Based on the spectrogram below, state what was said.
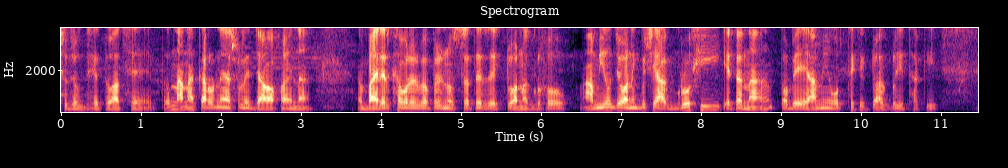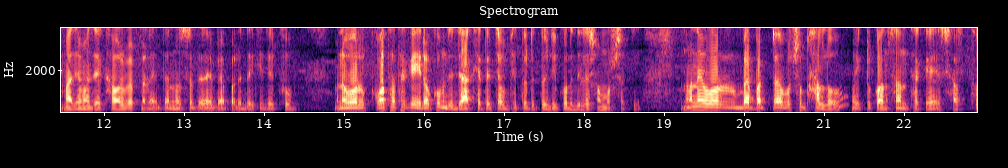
সুযোগ যেহেতু আছে, তো নানা কারণে আসলে যাওয়া হয় না। বাইরের খাবারের ব্যাপারে নুসরাতের একটু অনাগ্রহ। আমিও যে অনেক বেশি আগ্রহী এটা না, তবে আমি ওর থেকে একটু আগ্রহী থাকি মাঝে মাঝে খাওয়ার ব্যাপারে। তা নুসরাতের এই ব্যাপারে দেখি যে খুব মানে ওর কথা থাকে এরকম যে যা খেতে চাও, ভেতরে তৈরি করে দিলে সমস্যা কি? মানে ওর ব্যাপারটা অবশ্য ভালো, একটু কনসার্ন থাকে স্বাস্থ্য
